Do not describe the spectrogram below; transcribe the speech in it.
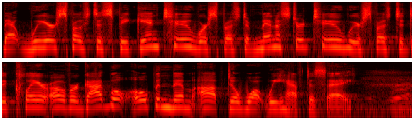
that we're supposed to speak into, we're supposed to minister to, we're supposed to declare over. God will open them up to what we have to say. Right.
